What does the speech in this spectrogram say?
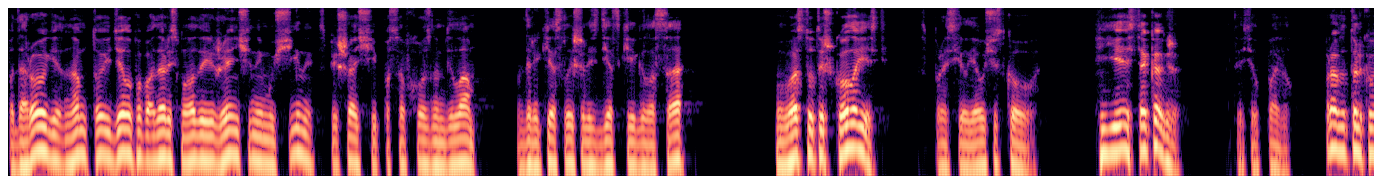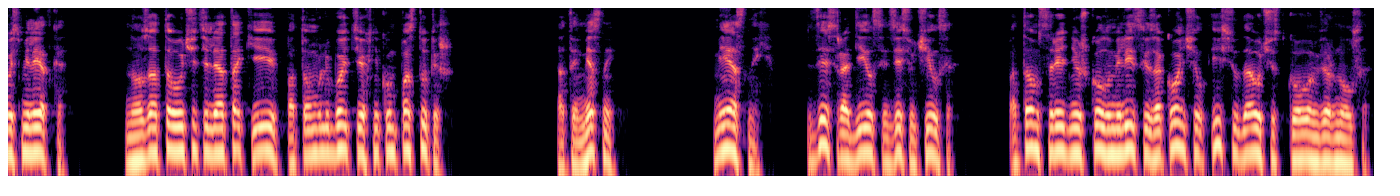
По дороге нам то и дело попадались молодые женщины и мужчины, спешащие по совхозным делам. Вдалеке слышались детские голоса. «У вас тут и школа есть?» — спросил я участкового. «Есть, а как же?» — ответил Павел. «Правда, только восьмилетка. Но зато учителя такие, потом в любой техникум поступишь». «А ты местный?» «Местный. Здесь родился, здесь учился. Потом среднюю школу милиции закончил и сюда участковым вернулся.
